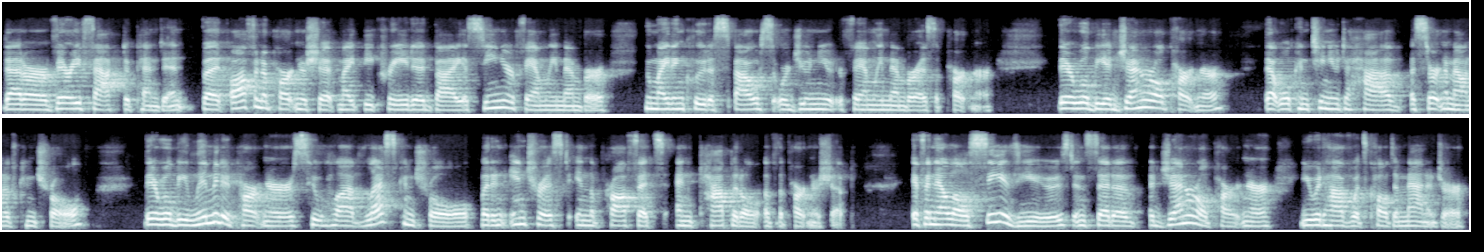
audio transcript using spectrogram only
that are very fact dependent, but often a partnership might be created by a senior family member who might include a spouse or junior family member as a partner. There will be a general partner that will continue to have a certain amount of control. There will be limited partners who will have less control, but an interest in the profits and capital of the partnership. If an LLC is used instead of a general partner, you would have what's called a manager.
